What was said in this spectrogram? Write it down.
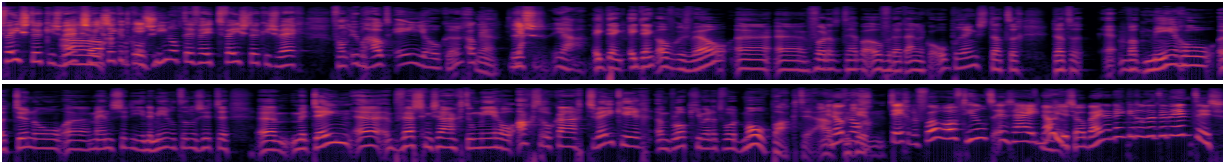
twee stukjes weg. Oh, zoals ja, ik het kon zien op tv, twee stukjes weg van überhaupt één joker. Oké. Ja. Dus ja, Ik denk, ik denk overigens wel, eh, eh, voordat we het hebben over de uiteindelijke opbrengst, dat er, dat er eh, wat Merel-tunnel eh, mensen die in de Merel-tunnel zitten, eh, meteen eh, een bevestiging zagen toen Merel achter elkaar twee keer een blokje met het woord mol pakte aan En ook het nog tegen de voorhoofd hield en zei... Nou, Ja. je zou bijna denken dat het een hint is.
